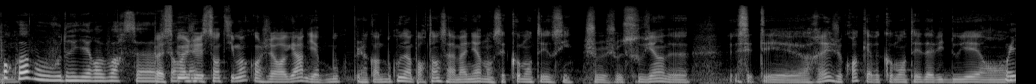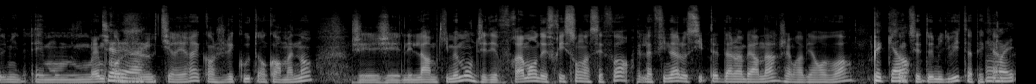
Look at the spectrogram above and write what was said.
Pourquoi vous voudriez revoir ce Parce ce que j'ai le sentiment, quand je les regarde, il y a beaucoup, j'accorde beaucoup d'importance à la manière dont c'est commenté aussi. Je, me- je me souviens de, c'était euh, Ray, je crois, qui avait commenté David Douillet en Oui. 2000. Et mon- même Thierry quand Ray. je Ray, quand je l'écoute encore maintenant, j'ai les larmes qui me montent, j'ai vraiment des frissons assez forts. La finale aussi, peut-être d'Alain Bernard, j'aimerais bien revoir. Pékin. c'est 2008 à Pékin. Oui.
